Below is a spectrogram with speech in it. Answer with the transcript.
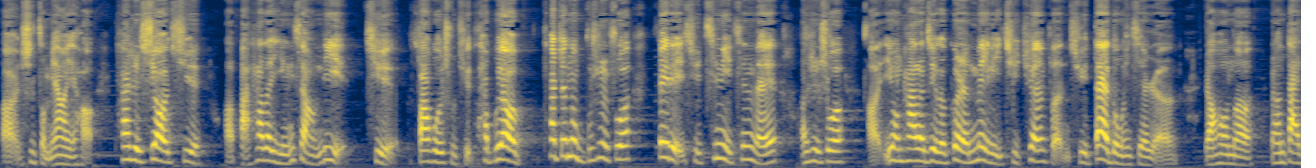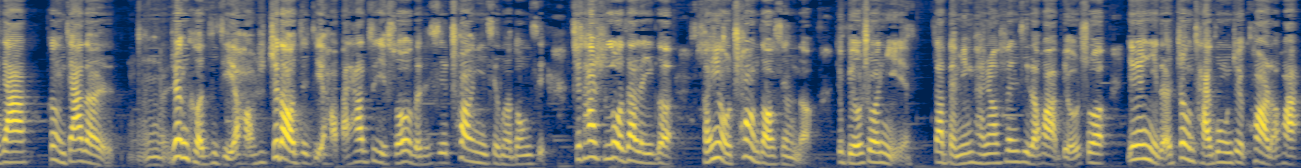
啊是怎么样也好，它是需要去啊把它的影响力去发挥出去。它不要，它真的不是说非得去亲力亲为，而是说啊用它的这个个人魅力去圈粉，去带动一些人，然后呢让大家更加的嗯认可自己也好，是知道自己也好，把他自己所有的这些创意性的东西，其实它是落在了一个很有创造性的。就比如说你。在本命盘上分析的话，比如说，因为你的正财宫这块儿的话，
